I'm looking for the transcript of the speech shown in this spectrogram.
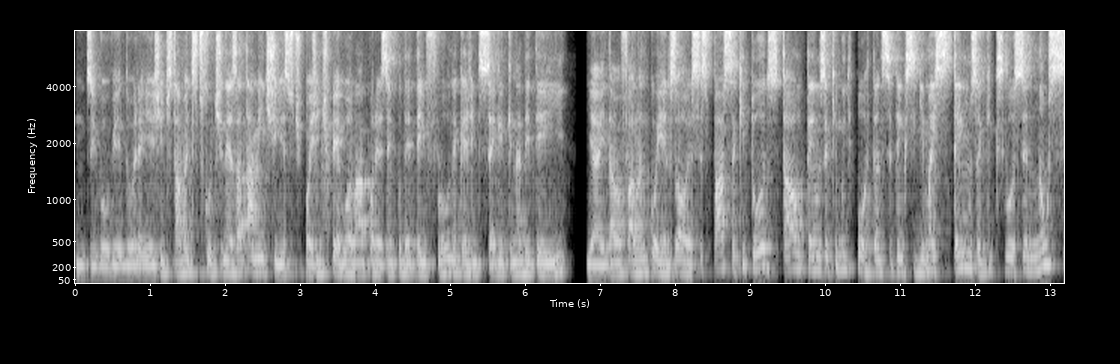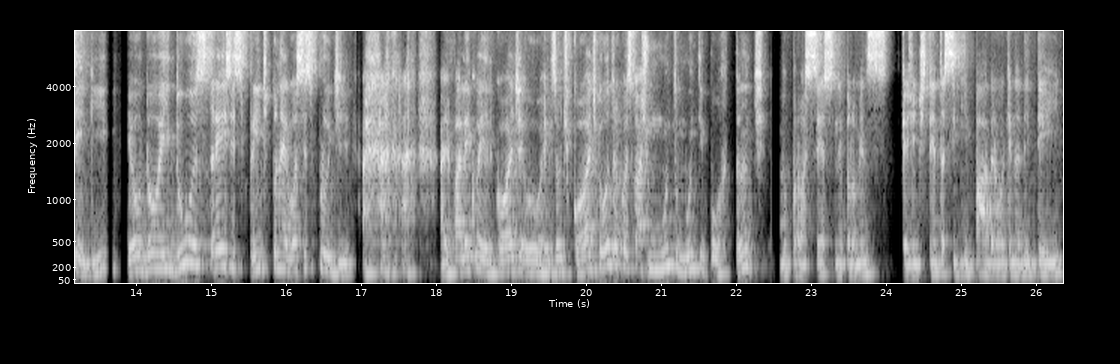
um desenvolvedor aí. A gente estava discutindo exatamente isso. Tipo, a gente pegou lá, por exemplo, o DTI Flow, né, que a gente segue aqui na DTI, e aí tava falando com eles, ó, esses passos aqui todos, tal, tem uns aqui muito importantes, você tem que seguir, mas tem uns aqui que se você não seguir, eu dou aí duas, três sprints pro negócio explodir. aí falei com ele, código, revisão de código. Outra coisa que eu acho muito, muito importante do processo, né, pelo menos que a gente tenta seguir padrão aqui na DTI,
